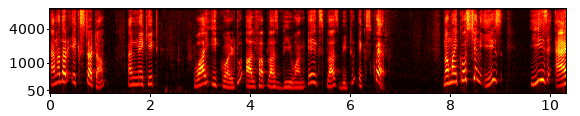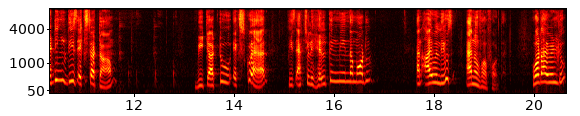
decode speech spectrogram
another extra term and make it y equal to alpha plus b 1 x plus b 2 x square. Now, my question is, is adding this extra term beta 2 x square is actually helping me in the model and I will use ANOVA for that. What I will do?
